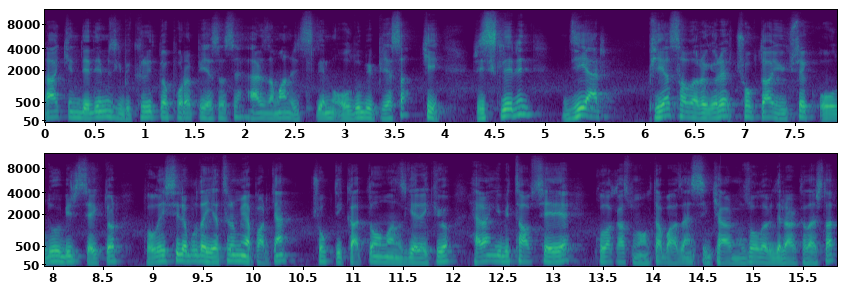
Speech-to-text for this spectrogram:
Lakin dediğimiz gibi kripto para piyasası her zaman risklerin olduğu bir piyasa ki risklerin diğer piyasalara göre çok daha yüksek olduğu bir sektör. Dolayısıyla burada yatırım yaparken çok dikkatli olmanız gerekiyor. Herhangi bir tavsiyeye kulak asmamak da bazen sizin karınız olabilir arkadaşlar.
